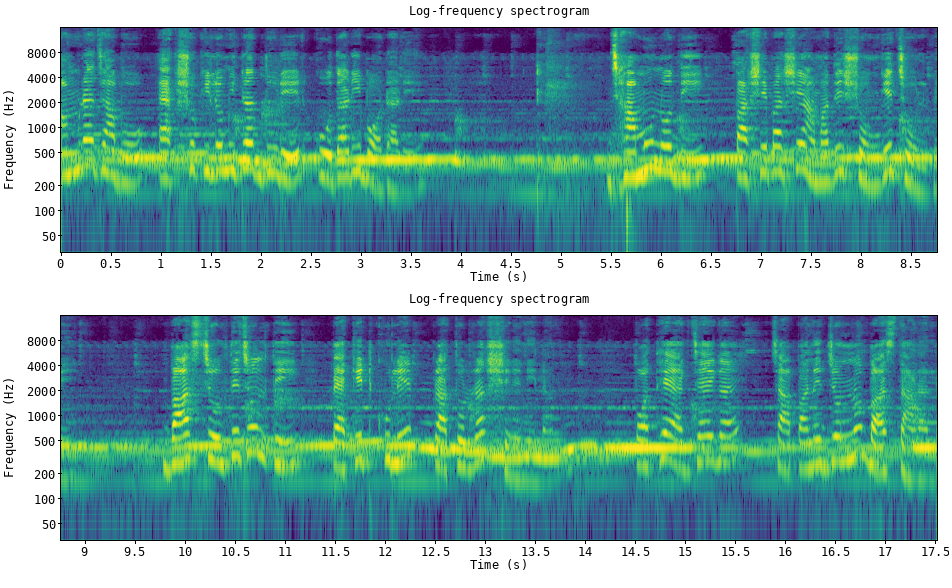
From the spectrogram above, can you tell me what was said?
আমরা যাব একশো কিলোমিটার দূরের কোদারি বর্ডারে। ঝামু নদী পাশে পাশে আমাদের সঙ্গে চলবে। বাস চলতে চলতেই প্যাকেট খুলে প্রাতররাস সেরে নিলাম। পথে এক জায়গায় চা পানের জন্য বাস দাঁড়াল।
